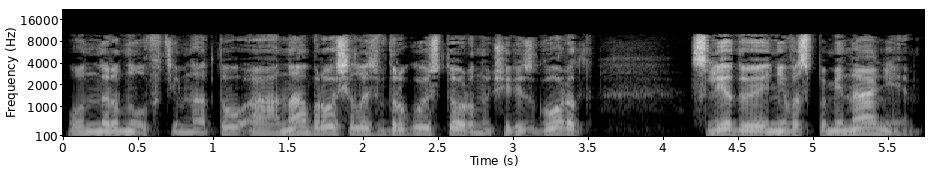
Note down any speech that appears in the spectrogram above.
Он нырнул в темноту, а она бросилась в другую сторону, через город, следуя не воспоминаниям,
